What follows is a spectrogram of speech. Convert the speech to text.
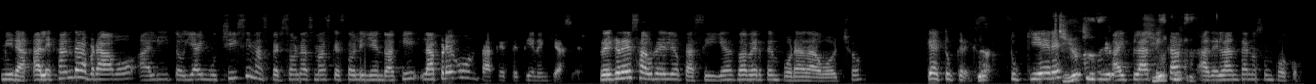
Mira, Alejandra Bravo, Alito, y hay muchísimas personas más que estoy leyendo aquí. La pregunta que te tienen que hacer. Regresa Aurelio Casillas, va a haber temporada 8. ¿Qué tú crees? ¿Tú quieres? ¿Hay pláticas? Adelántanos un poco.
